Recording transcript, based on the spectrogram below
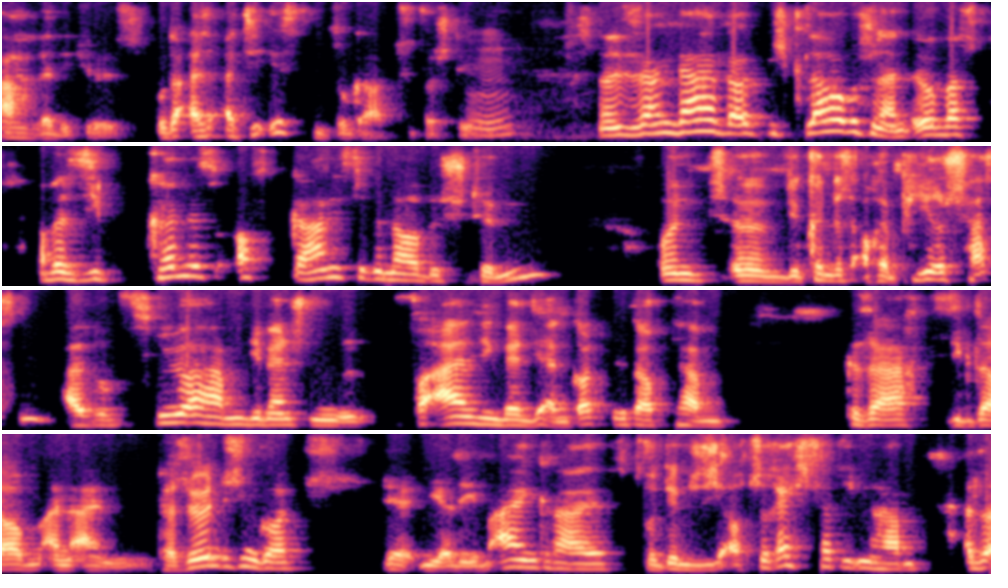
religiös oder als Atheisten sogar zu verstehen. Mhm. sie sagen, ja, ich glaube schon an irgendwas, aber sie können es oft gar nicht so genau bestimmen. Und äh, wir können das auch empirisch fassen. Also früher haben die Menschen, vor allen Dingen, wenn sie an Gott geglaubt haben, gesagt, sie glauben an einen persönlichen Gott, der in ihr Leben eingreift, zu dem sie sich auch zu rechtfertigen haben. Also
